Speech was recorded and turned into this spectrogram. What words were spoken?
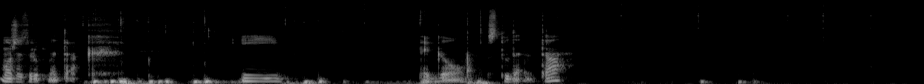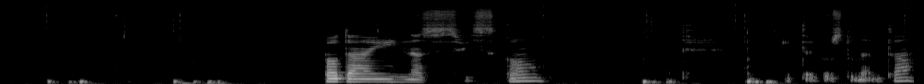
może zróbmy tak. I tego studenta. Podaj nazwisko i tego studenta.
